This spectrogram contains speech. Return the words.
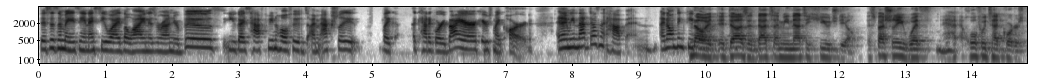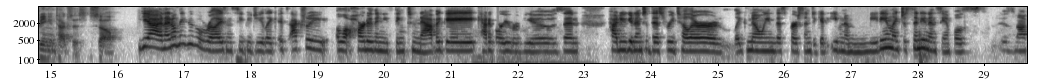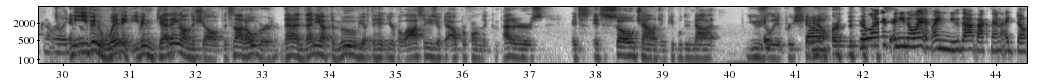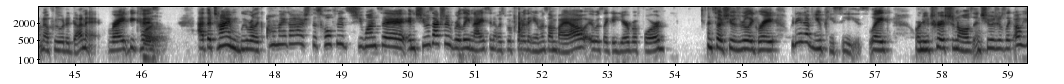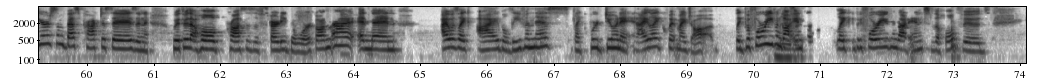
this is amazing. I see why the line is around your booth. You guys have to be in Whole Foods. I'm actually like a category buyer. Here's my card. And I mean, that doesn't happen. I don't think people. No, it, it doesn't. That's, I mean, that's a huge deal, especially with mm-hmm. Whole Foods headquarters being in Texas. So, yeah. And I don't think people realize in CPG, like, it's actually a lot harder than you think to navigate category reviews and how do you get into this retailer, like knowing this person to get even a meeting, like just sending in samples is not going to really. And even winning, even getting on the shelf, it's not over. Then then you have to move. You have to hit your velocities. You have to outperform the competitors. It's it's so challenging. People do not usually appreciate how hard realize. And you know what? If I knew that back then, I don't know if we would have done it, right? Because. Right. At the time, we were like, "Oh my gosh, this Whole Foods, she wants it," and she was actually really nice. And it was before the Amazon buyout; it was like a year before and so she was really great. We didn't have UPCs like or nutritionals. And she was just like, oh, here's some best practices. And we went through that whole process of starting to work on that. And then I was like, I believe in this. Like we're doing it. And I like quit my job. Like before we even Amazing. got into like before we even got into the Whole Foods.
